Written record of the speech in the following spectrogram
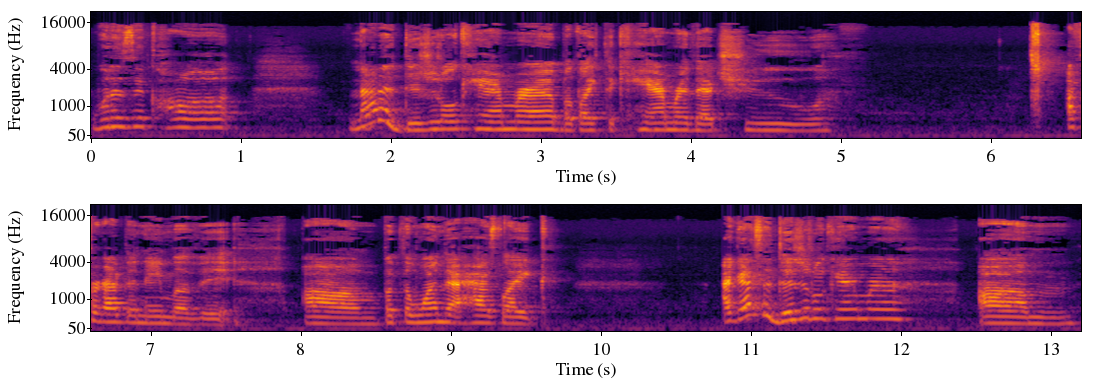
what is it called? Not a digital camera, but like the camera that you I forgot the name of it. Um, but the one that has like, I guess a digital camera, um,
